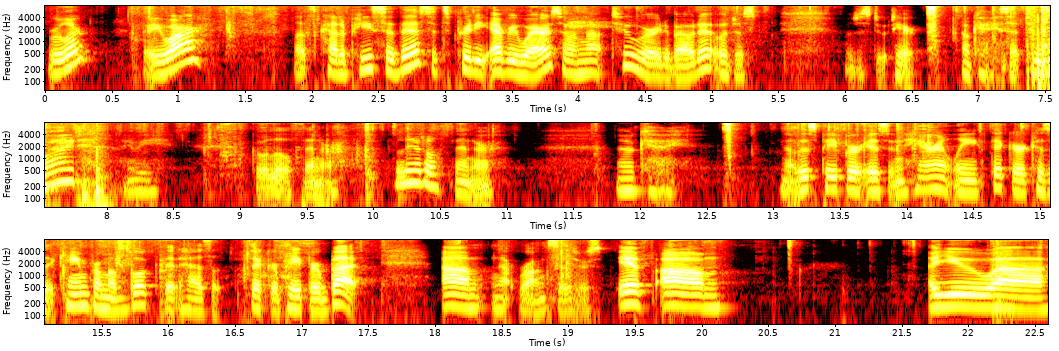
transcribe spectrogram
Ruler? There you are. Let's cut a piece of this. It's pretty everywhere, so I'm not too worried about it. We'll just we'll just do it here. Okay, is that too wide? Maybe go a little thinner. A little thinner. Okay. Now this paper is inherently thicker because it came from a book that has thicker paper, but um, not wrong scissors. If um, you, uh,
